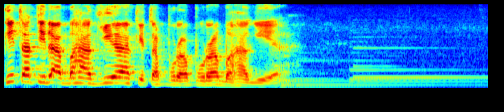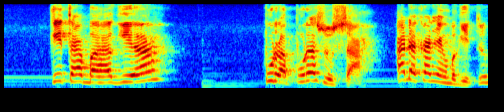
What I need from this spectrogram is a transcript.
Kita tidak bahagia, kita pura-pura bahagia. Kita bahagia, pura-pura susah. Ada kan yang begitu?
